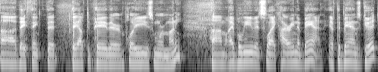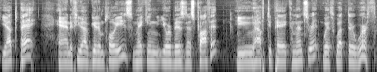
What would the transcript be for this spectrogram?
Uh, They think that they have to pay their employees more money. Um, I believe it's like hiring a band. If the band's good, you have to pay. And if you have good employees making your business profit, you have to pay commensurate with what they're worth.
